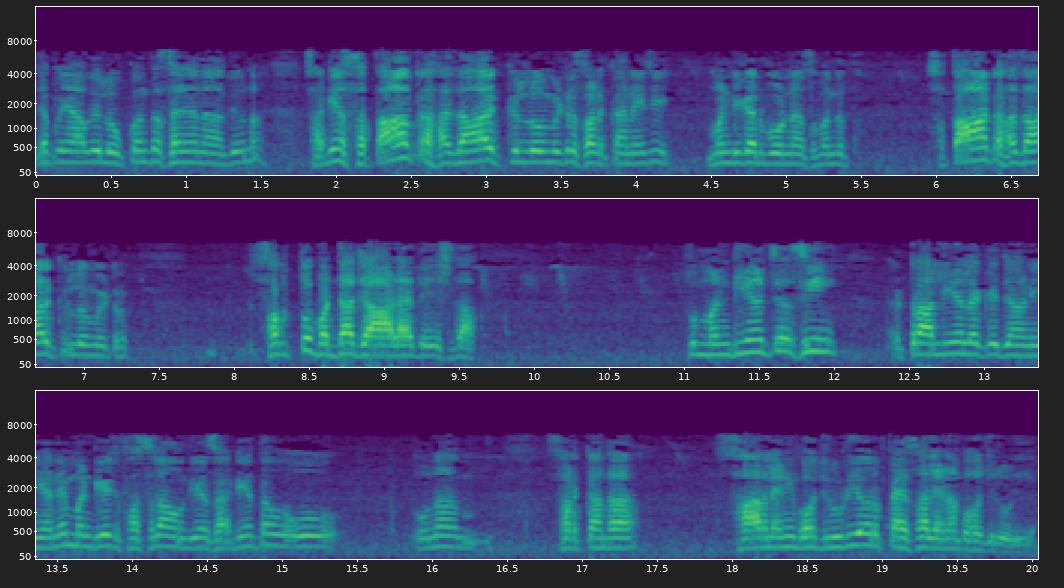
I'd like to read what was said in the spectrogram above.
ਜਾਂ ਪੰਜਾਬ ਦੇ ਲੋਕਾਂ ਨੂੰ ਤਾਂ ਸਜ਼ਾ ਨਾ ਦਿਓ ਨਾ। ਸਾਡੀਆਂ 67000 ਕਿਲੋਮੀਟਰ ਸੜਕਾਂ ਨੇ ਜੀ, ਮੰਡੀਕਰਨ ਬੋਰਡ ਨਾਲ ਸੰਬੰਧਿਤ। 67000 ਕਿਲੋਮੀਟਰ ਸਭ ਤੋਂ ਵੱਡਾ ਜਾਲ ਹੈ ਦੇਸ਼ ਦਾ। ਸੋ ਮੰਡੀਆਂ 'ਚ ਅਸੀਂ ਟਰਾਲੀਆਂ ਲੈ ਕੇ ਜਾਣੀਆਂ ਨੇ, ਮੰਡੀਆਂ 'ਚ ਫਸਲਾਂ ਆਉਂਦੀਆਂ ਸਾਡੀਆਂ, ਤਾਂ ਉਹ ਉਹਨਾਂ ਸੜਕਾਂ ਦਾ ਸਾਰ ਲੈਣੀ ਬਹੁਤ ਜ਼ਰੂਰੀ ਹੈ ਔਰ ਪੈਸਾ ਲੈਣਾ ਬਹੁਤ ਜ਼ਰੂਰੀ ਹੈ।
